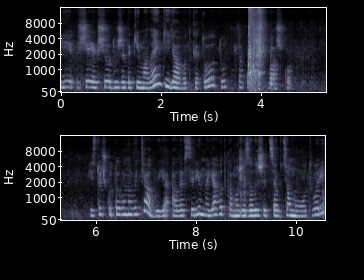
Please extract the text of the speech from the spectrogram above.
І ще якщо дуже такі маленькі ягодки, то тут також важко. Кісточку то воно витягує, але все рівно ягодка може залишитися в цьому отворі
